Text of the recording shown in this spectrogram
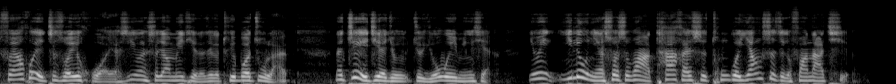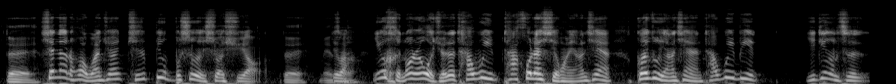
傅园慧之所以火，也是因为社交媒体的这个推波助澜。那这一届就就尤为明显，因为一六年说实话，他还是通过央视这个放大器，对现在的话完全其实并不是说需要了。对，没错对吧，？因为很多人我觉得他未他后来喜欢杨倩，关注杨倩，他未必一定是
